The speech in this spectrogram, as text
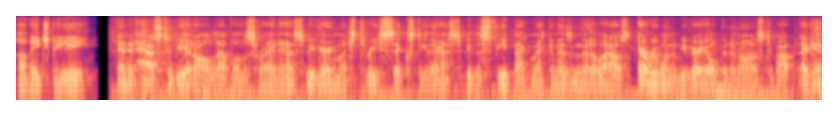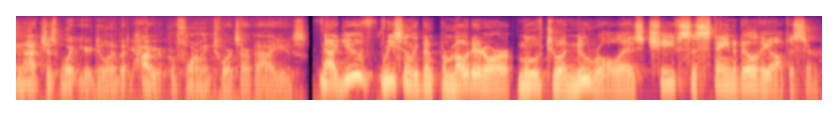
of HPE. And it has to be at all levels, right? It has to be very much 360. There has to be this feedback mechanism that allows everyone to be very open and honest about, again, not just what you're doing, but how you're performing towards our values. Now, you've recently been promoted or moved to a new role as Chief Sustainability Officer.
